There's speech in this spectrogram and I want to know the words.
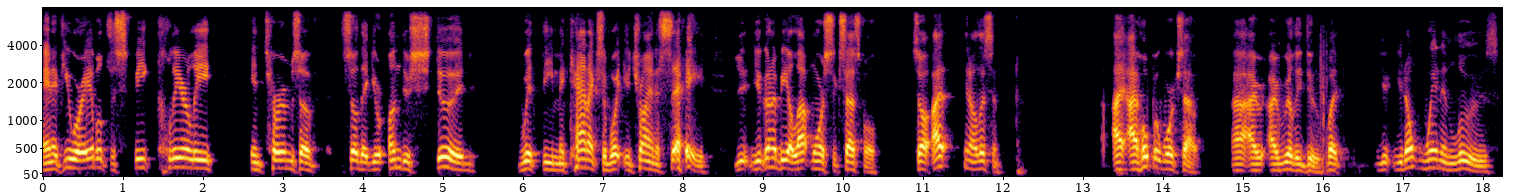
And if you were able to speak clearly in terms of so that you're understood with the mechanics of what you're trying to say, you, are going to be a lot more successful. So I, you know, listen, I, I hope it works out. Uh, I, I really do. But you, you don't win and lose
